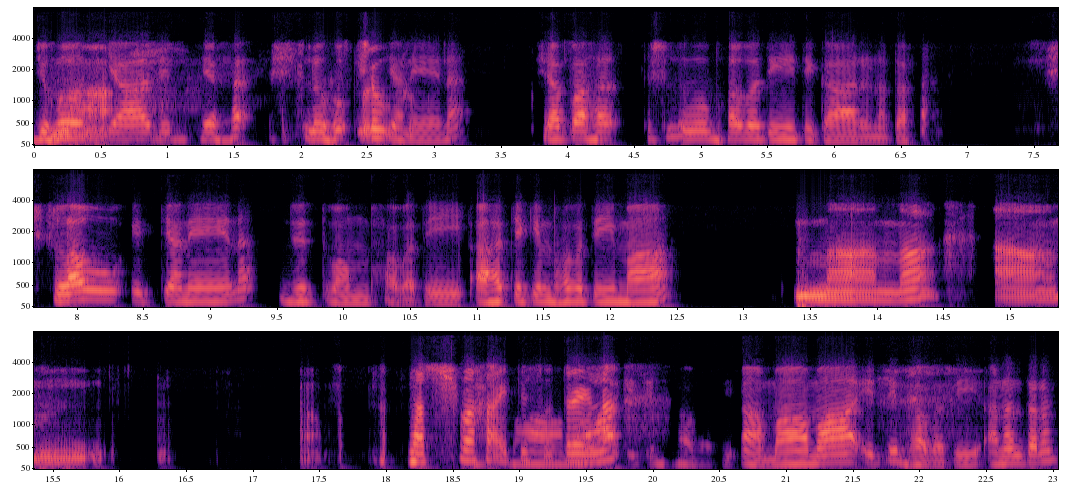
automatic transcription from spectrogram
जुहोत्यादिभ्यः श्लुः इत्यनेन शपः श्लू भवति इति कारणतः श्लौ इत्यनेन द्वित्वं भवति आहत्य किं भवति मा ह्रस्वः इति सूत्रेण भवति मामा इति भवति अनन्तरं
